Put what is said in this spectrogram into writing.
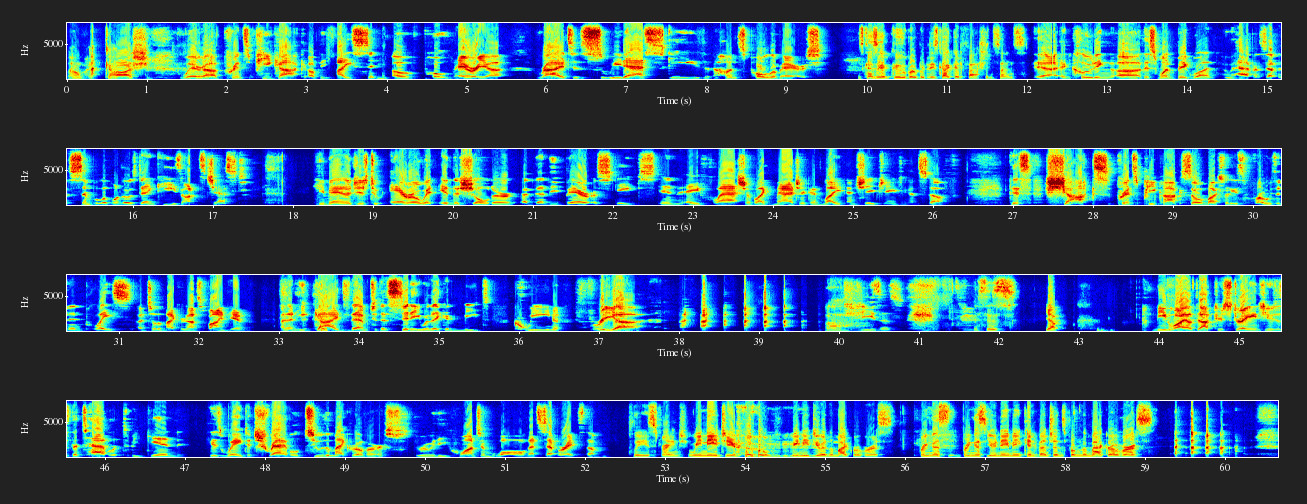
Oh my gosh. Where uh, Prince Peacock of the ice city of Polaria rides his sweet ass skis and hunts polar bears. This guy's like a goober, but he's got good fashion sense. Yeah, including uh, this one big one who happens to have the symbol of one of those dang keys on its chest. He manages to arrow it in the shoulder, and then the bear escapes in a flash of like magic and light and shape changing and stuff. This shocks Prince Peacock so much that he's frozen in place until the Micronauts find him. And then he guides them to the city where they can meet Queen Freya. oh, Jesus. This is. Yep. Meanwhile, Doctor Strange uses the tablet to begin his way to travel to the microverse through the quantum wall that separates them. Please, Strange, we need you. we need you in the microverse. Bring us, bring us your naming conventions from the macroverse.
